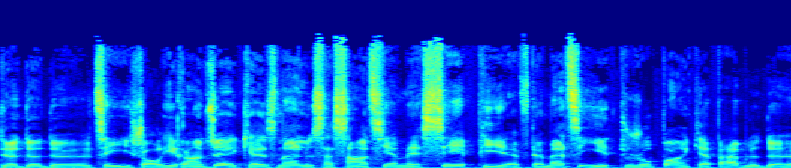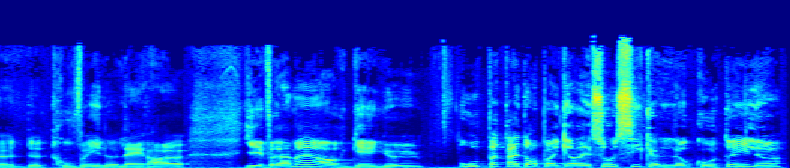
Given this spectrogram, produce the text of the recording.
de, de, de genre, il est rendu à quasiment sa centième essai, puis évidemment, il est toujours pas incapable de, de trouver l'erreur. Il est vraiment orgueilleux. Ou peut-être on peut regarder ça aussi que de l'autre côté, là,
